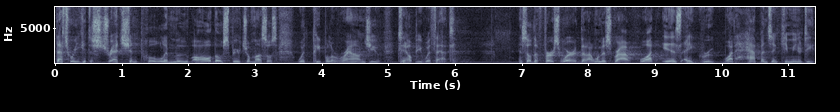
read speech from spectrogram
That's where you get to stretch and pull and move all those spiritual muscles with people around you to help you with that. And so, the first word that I want to describe what is a group, what happens in community,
